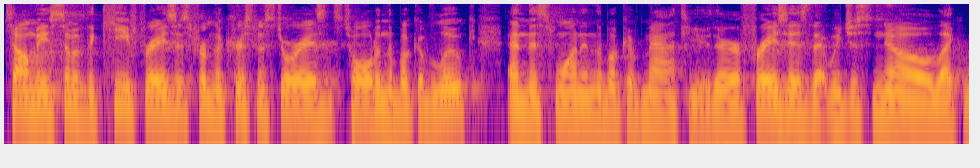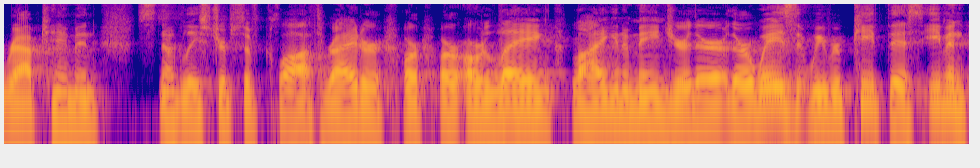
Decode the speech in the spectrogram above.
tell me some of the key phrases from the Christmas story as it's told in the book of Luke and this one in the book of Matthew. There are phrases that we just know, like wrapped him in snuggly strips of cloth, right? Or, or, or, or laying, lying in a manger. There, there are ways that we repeat this, even,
